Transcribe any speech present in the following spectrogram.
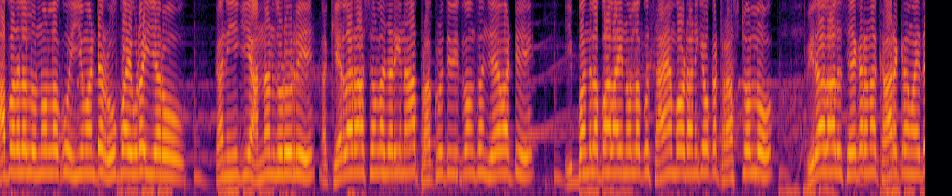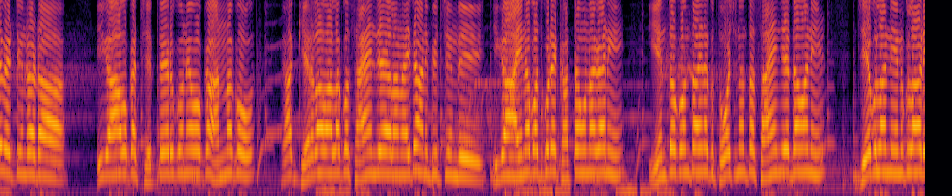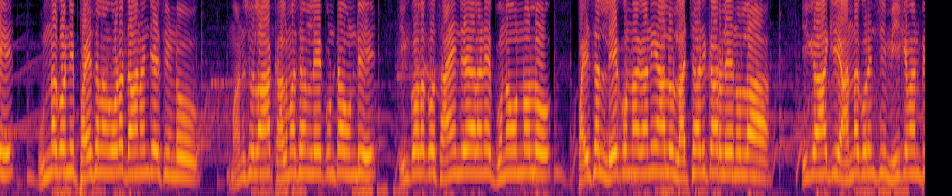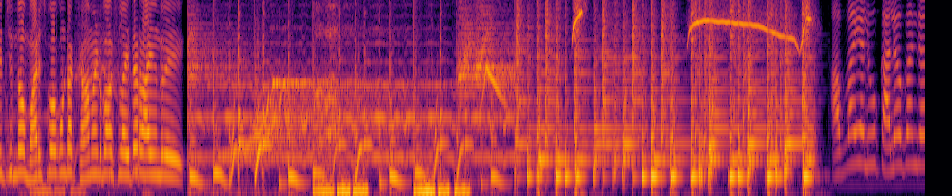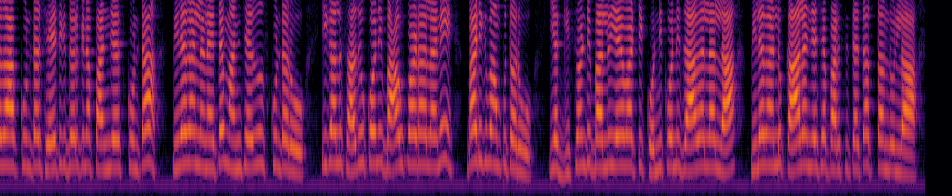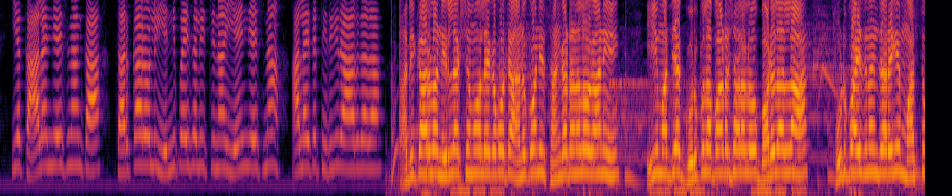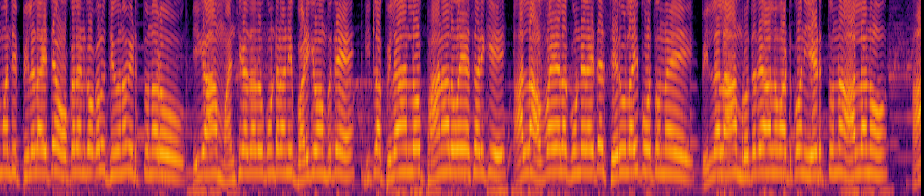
ఆపదలలో ఉన్నోళ్ళకు ఇయ్యమంటే రూపాయి కూడా ఇయ్యరు. కానీ ఈ అన్నను చూడుర్రి కేరళ రాష్ట్రంలో జరిగిన ప్రకృతి విధ్వంసం చేయబట్టి ఇబ్బందుల పాలైన వాళ్ళకు సాయం పోవడానికి ఒక ట్రస్ట్ వాళ్ళు విరాళాలు సేకరణ కార్యక్రమం అయితే పెట్టిండ్రట. ఇక ఒక చెత్త ఎరుకునే ఒక అన్నకు ఇక కేరళ వాళ్ళకు సాయం చేయాలని అయితే అనిపించింది. ఇక ఆయన బతుకుడే కట్ట ఉన్నా కానీ ఎంతో కొంత ఆయనకు తోచినంత సాయం చేద్దామని జేబులన్నీ ఎనుకులాడి ఉన్న కొన్ని పైసలను కూడా దానం చేసిండు. మనుషుల కల్మషం లేకుండా ఉండి ఇంకోలకు సాయం చేయాలనే గుణం ఉన్నోళ్ళు పైసలు లేకున్నా కానీ వాళ్ళు లక్షాధికారు లేనుల్లా. ఇక ఈ అన్న గురించి మీకేమనిపించిందో మర్చిపోకుండా కామెంట్ బాక్స్లో అయితే రాయండి. చేతికి పని చేసుకుంటా పిల్లగాళ్ళనైతే మంచిగా చూసుకుంటారు. ఇక వాళ్ళు చదువుకొని బాగుపడాలని బడికి పంపుతారు. ఇక గిసొంటి బళ్ళు ఏవట్టి కొన్ని కొన్ని జాగాలల్లా పిల్లగాళ్ళు కాలం చేసే పరిస్థితి అయితే అత్తందుల్లా. ఇక కాలం చేసినాక సర్కారోళ్ళు ఎన్ని పైసలు ఇచ్చినా ఏం చేసినా అలా అయితే తిరిగి రారు కదా. అధికారుల నిర్లక్ష్యమో లేకపోతే అనుకోని సంఘటనలో గాని ఈ మధ్య గురుకుల పాఠశాలలు బడులల్లా ఫుడ్ పాయిజనింగ్ జరిగి మస్తు మంది పిల్లలు అయితే ఒకరికొకరు జీవనం ఇడుతున్నారు. ఇక మంచిగా చదువుకుంటారని బడికి పంపితే ఇట్లా పిల్లల్లో పానాలు పోయేసరికి వాళ్ళ అవ్వయ్యల గుండెలు అయితే చెరువులు అయిపోతున్నాయి పిల్లల మృతదేహాలను పట్టుకొని ఏడుతున్న వాళ్ళను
